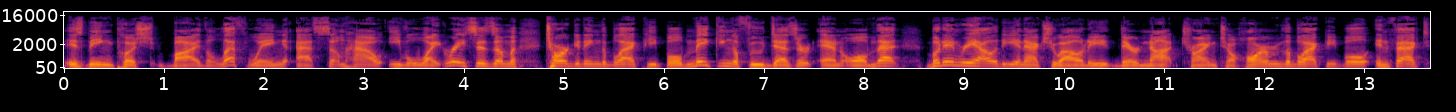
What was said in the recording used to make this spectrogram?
is being pushed by the left wing as somehow evil white racism targeting the black people, making a food desert and all all that. But in reality, in actuality, they're not trying to harm the black people. In fact,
